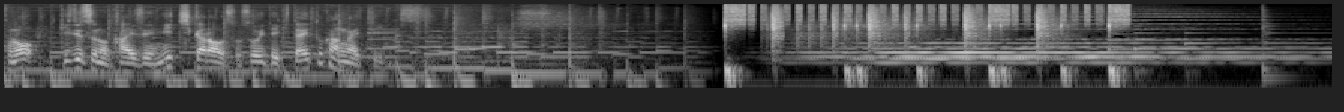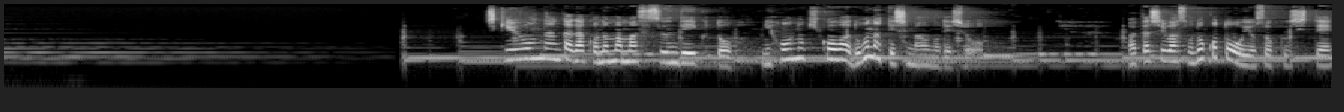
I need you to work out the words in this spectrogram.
この技術の改善に力を注いでいきたいと考えています。地球温暖化がこのまま進んでいくと日本の気候はどうなってしまうのでしょう。私はそのことを予測して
